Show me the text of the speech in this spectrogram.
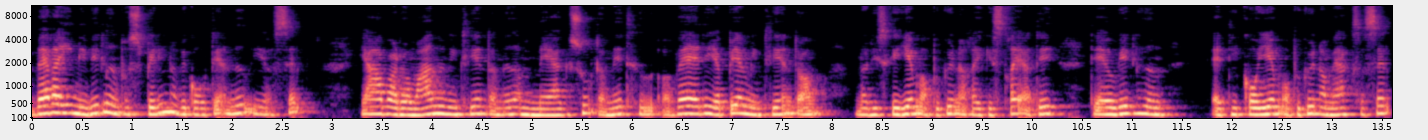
hvad der egentlig i virkeligheden på spil, når vi går derned i os selv? Jeg arbejder jo meget med mine klienter med at mærke sult og mæthed, og hvad er det, jeg beder mine klienter om, når de skal hjem og begynde at registrere det? Det er jo i virkeligheden, at de går hjem og begynder at mærke sig selv.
